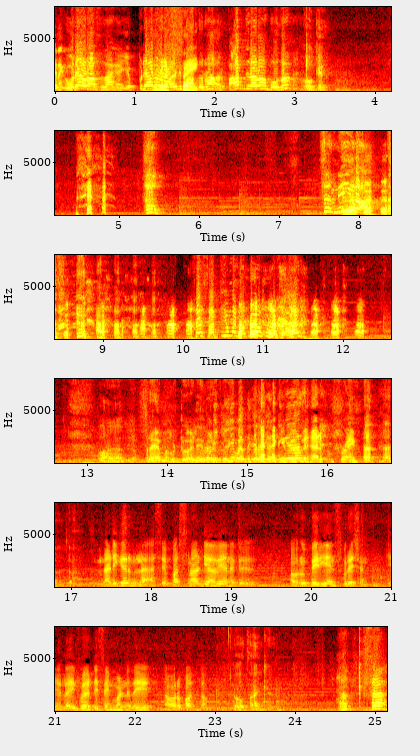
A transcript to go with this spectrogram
எனக்கு ஒரே ஒரு ஆசை தாங்க எப்படியாவது ஒரு வாட்டி her பார்த்துடணும். அவர் பார்த்துட்டாதான் போதும். ஓகே சார் நீங்க சார் சத்தியமா நம்ப முடியல சார் ஃப்ரேமை விட்டு வெளியே சார். நடிகர்ல ஆஸ் ஏ பர்சனாலிட்டியாவே எனக்கு அவர் ஒரு பெரிய இன்ஸ்பிரேஷன் என் லைஃப்பை டிசைன் பண்ணதே அவரை பார்த்து தான் ஓ சார்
